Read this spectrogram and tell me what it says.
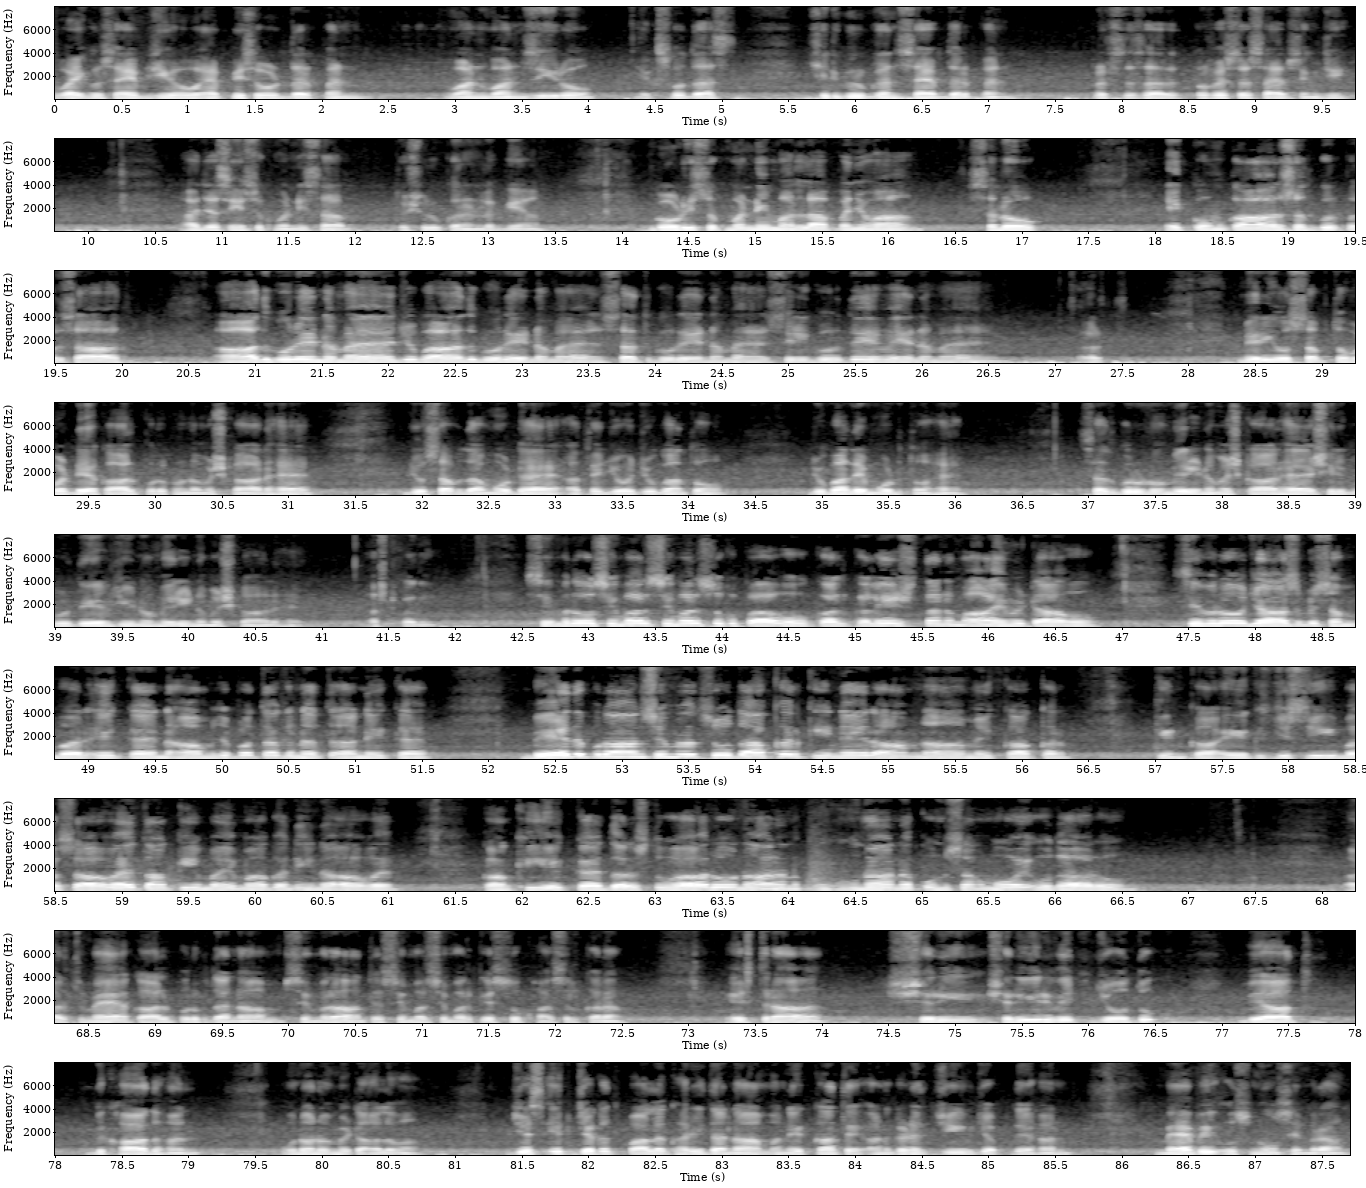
Waheguru Sahib JIO episode Darpan 110 110 Sri Guru Granth Sahib Darpan professor professor Sahib Singh ji. ਅੱਜ ਅਸੀਂ ਸੁਖਮਨੀ ਸਾਹਿਬ ਤੋਂ ਸ਼ੁਰੂ ਕਰਨ ਲੱਗੇ ਹਾਂ। ਗੋੜੀ ਸੁਖਮਨੀ ਮਹੱਲਾ ਪੰਜਵਾਂ, ਸ਼ਲੋਕ, ਇੱਕ ਓਮਕਾਰ ਸਤਿਗੁਰ ਪ੍ਰਸਾਦ, ਆਦ ਗੁਰੇ ਨਮੈ ਜੁਗਾਦ ਗੁਰੇ ਨਮੈ ਸਤ ਗੁਰੇ ਨਮੈ ਸ੍ਰੀ ਗੁਰਦੇਵੇ ਨਮੈ ਅਰਥ। ਮੇਰੀ ਉਹ ਸਭ ਤੋਂ ਵੱਡੇ ਅਕਾਲ ਪੁਰਖ ਨੂੰ ਨਮਸਕਾਰ ਹੈ, ਜੋ ਸਭ ਦਾ ਮੁੱਢ ਹੈ ਅਤੇ ਜੋ ਜੁਗਾਂ ਤੋਂ, ਜੁਗਾਂ ਦੇ ਮੁੱਢ ਤੋਂ ਹੈ। ਸਤਿਗੁਰੂ ਨੂੰ ਮੇਰੀ ਨਮਸਕਾਰ ਹੈ, ਸ੍ਰੀ ਗੁਰਦੇਵ ਜੀ ਨੂੰ ਮੇਰੀ ਨਮਸਕਾਰ ਹੈ। ਅਸ਼ਟਪਦੀ। ਸਿਮਰੋ ਸਿਮਰ ਸਿਮਰ ਸੁਖ ਪਾਵੋ ਕਲ ਕਲੇਸ਼ ਤਨ ਮਾਇ ਮਿਟਾਵੋ। ਸਿਮਰੋ ਜਾਸ ਬਿਸੰਬਰ ਏਕੈ, ਨਾਮ ਜਪਤ ਅਗਨਤ ਅਨੇਕੈ ਵੇਦ ਪੁਰਾਨ ਸਿਮਰਤ ਸੁਦਾਖਰ ਕੀਨੇ RAM ਨਾਮ ਏਕਾਕਰ ਕਿਨਕਾ ਏਕ ਜਿਸੀ ਬਸਾਵੇ ਤਾਂ ਕੀ ਮਹਿਮਾ ਗਨੀ ਨਾ ਆਵੇ? ਕਾਂਖੀ ਏਕੈ ਦਰਸ ਤੁਹਾਰੋ ਨਾਨਕ ਨਾਨਕ ਉਨ ਸੰਗ ਮੋਇ ਉਧਾਰੋ। ਅਰਥ ਮੈਂ ਅਕਾਲ ਪੁਰਖ ਦਾ ਨਾਮ ਸਿਮਰਾਂ ਤੇ ਸਿਮਰ ਸਿਮਰ ਕੇ ਸੁਖ ਹਾਸਲ ਕਰਾਂ। ਇਸ ਤਰ੍ਹਾਂ ਸਰੀਰ ਵਿੱਚ ਜੋ ਦੁੱਖ, ਵਿਆਤ, ਵਿਖਾਦ ਹਨ, ਉਹਨਾਂ ਨੂੰ ਮਿਟਾ ਲਵਾਂ। ਜਿਸ ਇੱਕ ਜਗਤ ਪਾਲਕ ਹਰੀ ਦਾ ਨਾਮ ਅਨੇਕਾਂ ਤੇ ਅਣਗਿਣਤ ਜੀਵ ਜਪਦੇ ਹਨ ਮੈਂ ਵੀ ਉਸ ਨੂੰ ਸਿਮਰਾਂ।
